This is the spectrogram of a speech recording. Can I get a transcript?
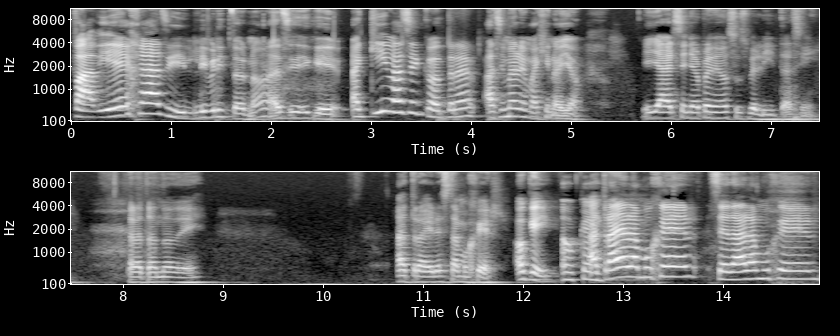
Pa' viejas y librito, ¿no? Así de que aquí vas a encontrar. Así me lo imagino yo. Y ya el señor prendiendo sus velitas y tratando de atraer a esta mujer. Ok. Ok. Atrae a la mujer, se da a la mujer.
